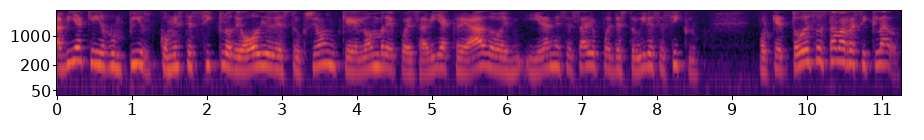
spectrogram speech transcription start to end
había que irrumpir con este ciclo de odio y destrucción que el hombre pues había creado y era necesario pues destruir ese ciclo porque todo eso estaba reciclado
